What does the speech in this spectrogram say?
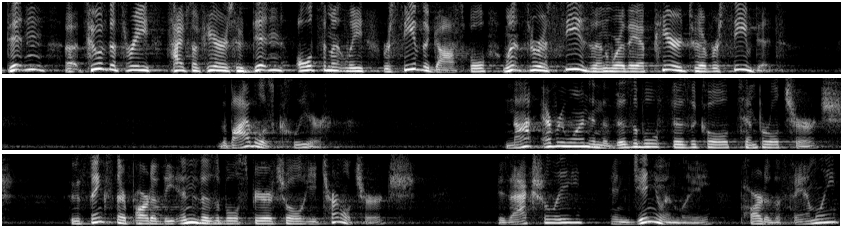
didn't, uh, two of the three types of hearers who didn't ultimately receive the gospel went through a season where they appeared to have received it. The Bible is clear. Not everyone in the visible, physical, temporal church who thinks they're part of the invisible, spiritual, eternal church is actually and genuinely part of the family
